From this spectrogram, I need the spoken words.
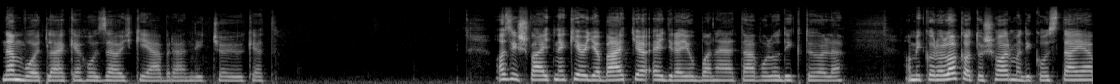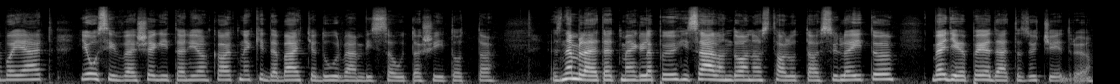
nem volt lelke hozzá, hogy kiábrándítsa őket. Az is fájt neki, hogy a bátyja egyre jobban eltávolodik tőle. Amikor a lakatos harmadik osztályába járt, jó szívvel segíteni akart neki, de bátyja durván visszautasította. Ez nem lehetett meglepő, hisz állandóan azt hallotta a szüleitől, vegyél példát az öcsédről.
